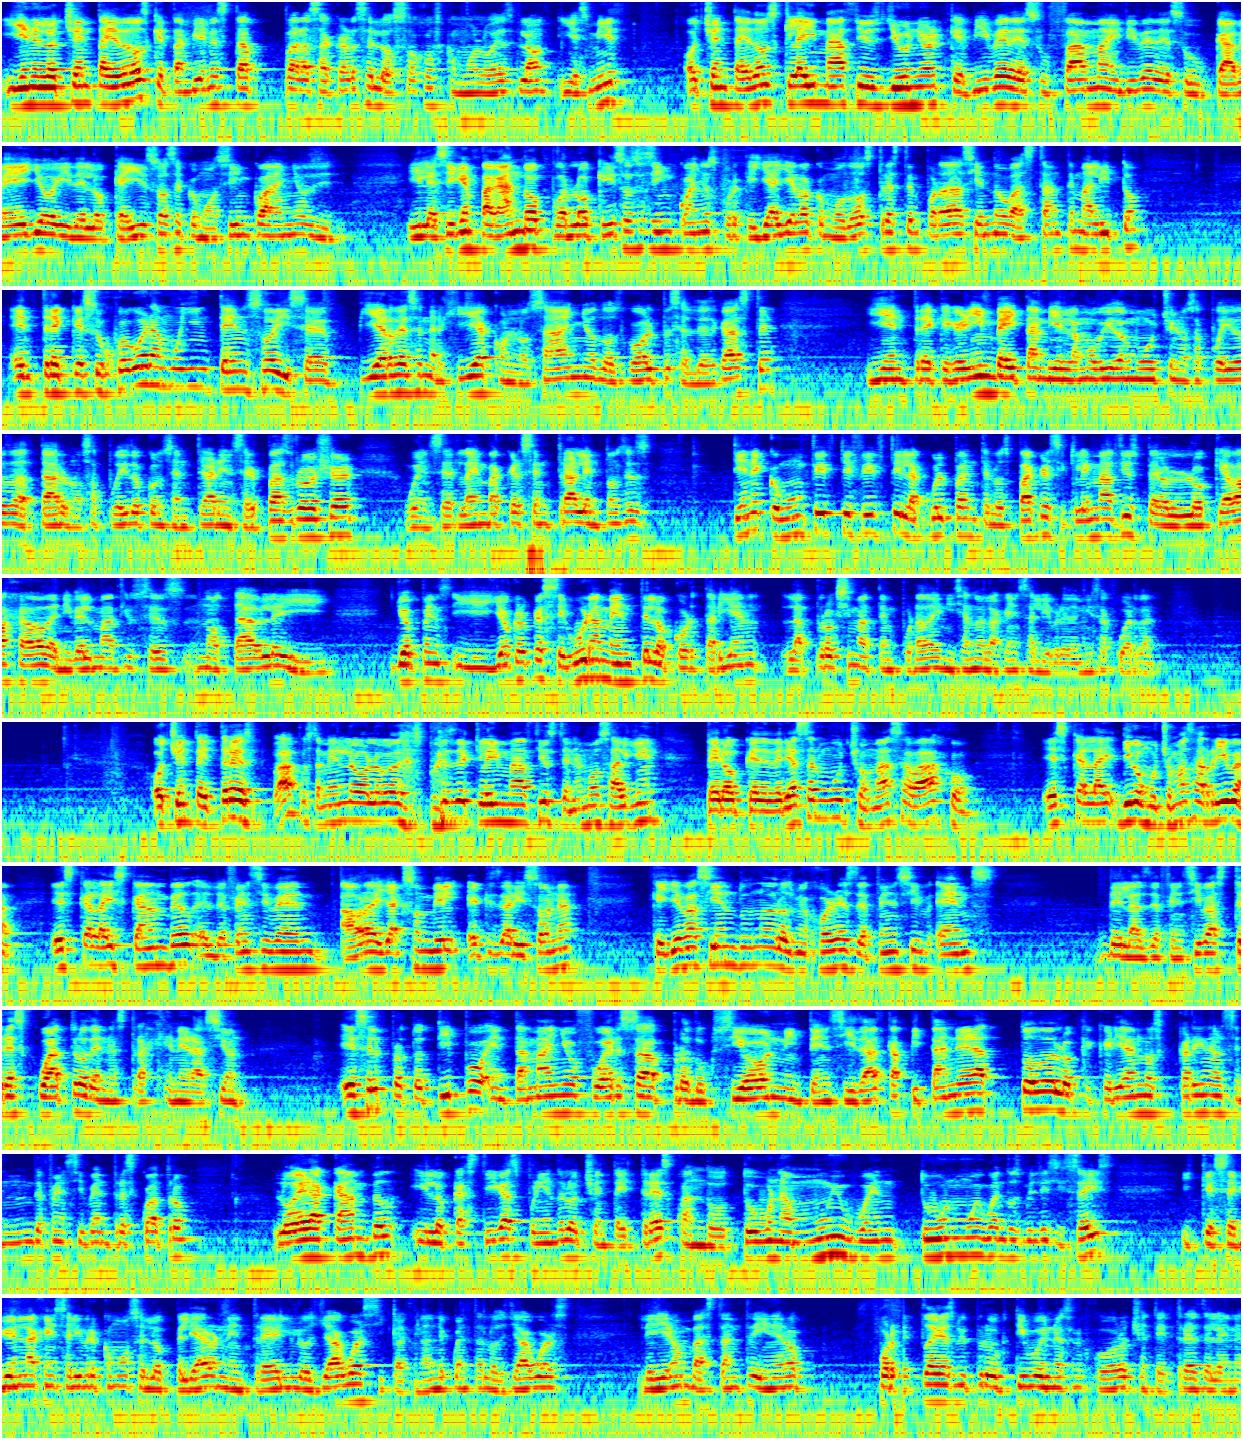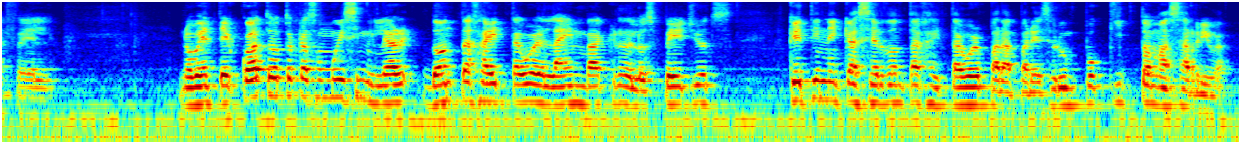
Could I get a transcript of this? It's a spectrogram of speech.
Y en el 82 que también está para sacarse los ojos como lo es Blount y Smith 82 Clay Matthews Jr. que vive de su fama y vive de su cabello y de lo que hizo hace como 5 años y, le siguen pagando por lo que hizo hace 5 años porque ya lleva como 2, 3 temporadas siendo bastante malito. Entre que su juego era muy intenso y se pierde esa energía con los años, los golpes, el desgaste. Y entre que Green Bay también lo ha movido mucho y no se ha podido adaptar o no se ha podido concentrar en ser pass rusher o en ser linebacker central. Entonces tiene como un 50-50 la culpa entre los Packers y Clay Matthews, pero lo que ha bajado de nivel Matthews es notable y yo, y yo creo que seguramente lo cortarían la próxima temporada iniciando la agencia libre, de mí se acuerdan. 83, ah, pues también luego, luego después de Clay Matthews tenemos a alguien, pero que debería estar mucho más abajo. Es digo, mucho más arriba. Es Calais Campbell, el defensive end ahora de Jacksonville, ex de Arizona, que lleva siendo uno de los mejores defensive ends de las defensivas 3-4 de nuestra generación. Es el prototipo en tamaño, fuerza, producción, intensidad. Capitán era todo lo que querían los Cardinals en un defensive en 3-4. Lo era Campbell y lo castigas poniéndolo 83 cuando tuvo, una muy buen, tuvo un muy buen 2016 y que se vio en la agencia libre cómo se lo pelearon entre él y los Jaguars y que al final de cuentas los Jaguars le dieron bastante dinero porque todavía es muy productivo y no es el jugador 83 de la NFL. 94, otro caso muy similar, Donta Hightower, linebacker de los Patriots. ¿Qué tiene que hacer Donta Hightower para aparecer un poquito más arriba?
